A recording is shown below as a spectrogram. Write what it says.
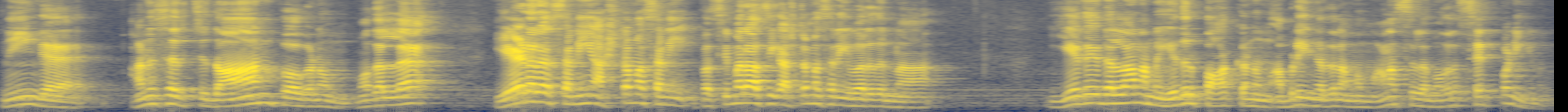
நீங்கள் அனுசரித்து தான் போகணும். முதல்ல ஏழரை சனி அஷ்டம சனி இப்போ சிம்மராசிக்கு அஷ்டம சனி வருதுன்னா எதை இதெல்லாம் நம்ம எதிர்பார்க்கணும் அப்படிங்கிறத நம்ம மனசில் முதல்ல செட் பண்ணிக்கணும்.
